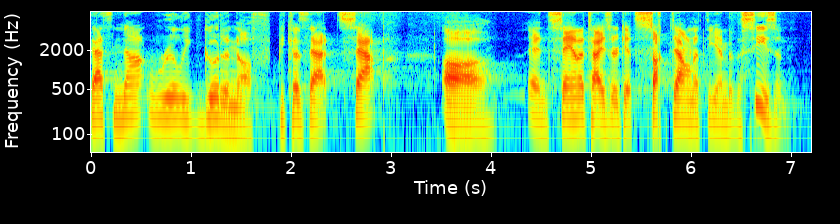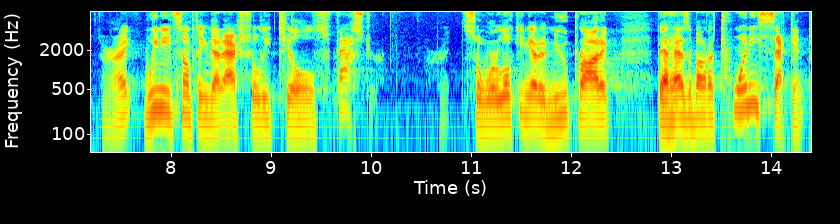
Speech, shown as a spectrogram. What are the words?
That's not really good enough because that sap uh, and sanitizer gets sucked down at the end of the season. All right, we need something that actually kills faster. All right? So we're looking at a new product that has about a 20 second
